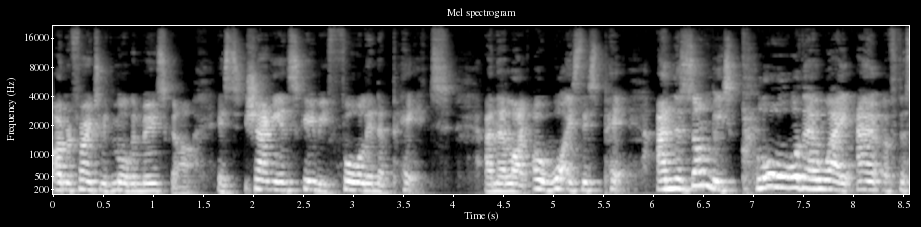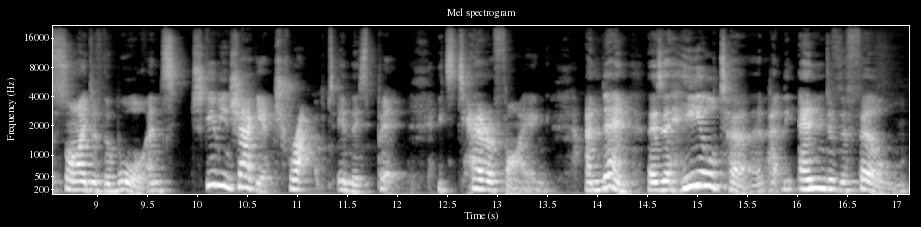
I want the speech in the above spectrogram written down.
I'm referring to with Morgan Moonscar is Shaggy and Scooby fall in a pit, and they're like, "Oh, what is this pit?" And the zombies claw their way out of the side of the wall, and Scooby and Shaggy are trapped in this pit. It's terrifying. And then there's a heel turn at the end of the film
